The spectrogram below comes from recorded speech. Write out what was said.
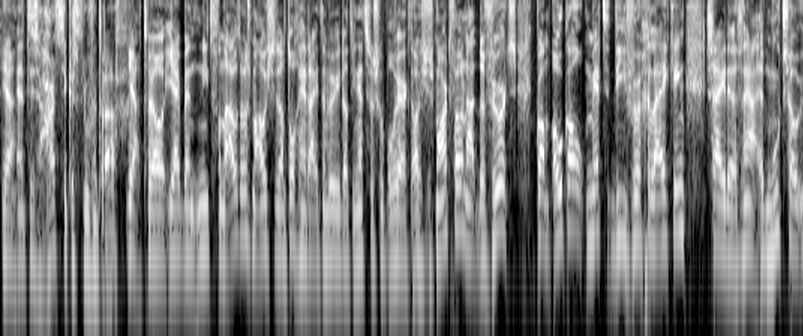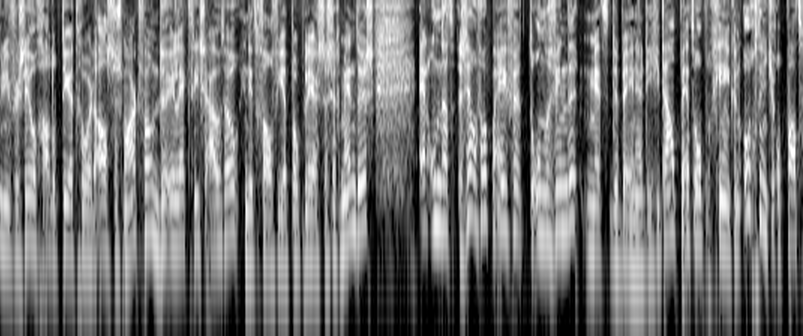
Ja. En het is hartstikke stroef en traag. Ja, terwijl jij bent niet van de auto's... maar als je dan toch in rijdt... dan wil je dat die net zo soepel werkt als je smartphone. Nou, de Verge kwam ook al met die vergelijking. Zeiden, nou ja, het moet zo universeel geadopteerd worden als de smartphone. De elektrische auto. In dit geval via het populairste segment dus. En om dat zelf ook maar even te ondervinden met de BNR Digitaal pet op, ging ik een ochtendje op pad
